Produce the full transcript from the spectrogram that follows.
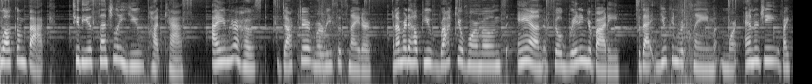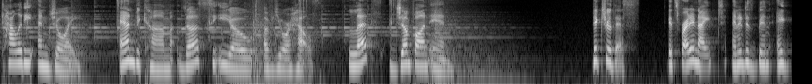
Welcome back to the Essentially You podcast. I am your host, Dr. Mariza Snyder, and I'm here to help you rock your hormones and feel great in your body so that you can reclaim more energy, vitality, and joy and become the CEO of your health. Let's jump on in. Picture this it's Friday night, and it has been a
